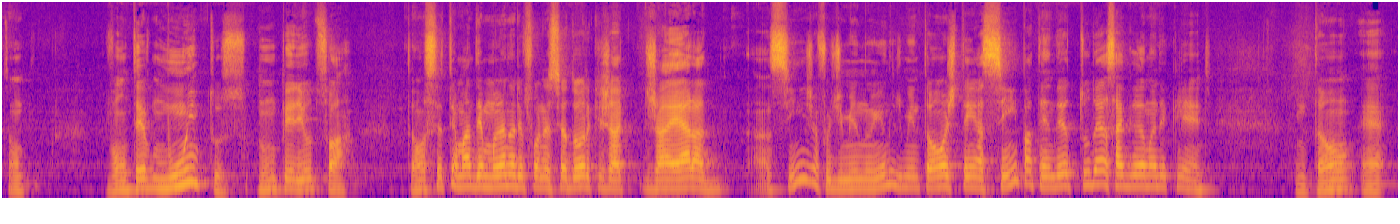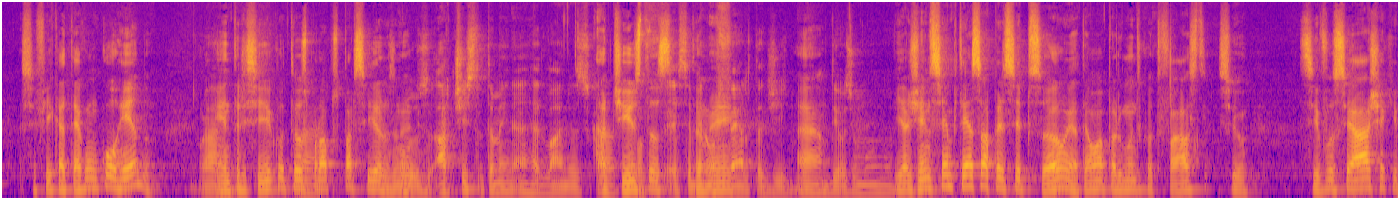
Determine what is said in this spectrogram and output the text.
Então, vão ter muitos num período só. Então, você tem uma demanda de fornecedor que já, já era assim, já foi diminuindo, diminuindo. Então, hoje tem assim para atender toda essa gama de clientes. Então, é, você fica até concorrendo é. entre si com os teus é. próprios parceiros, né? Os artistas também, né? Headliners. Artistas recebendo também. oferta de é. Deus e o mundo. E a gente sempre tem essa percepção, e até uma pergunta que eu te faço, Sil, se você acha que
